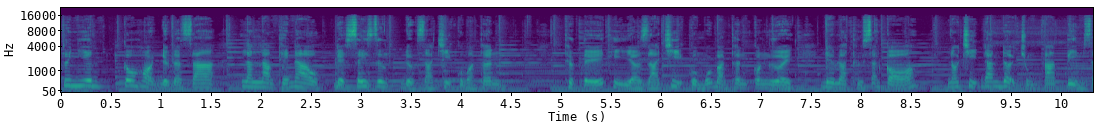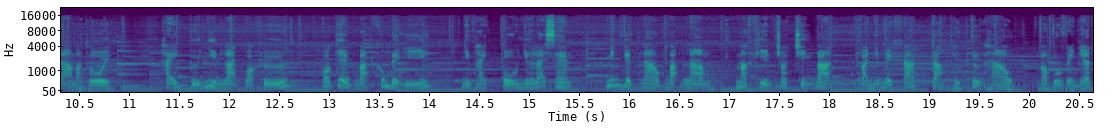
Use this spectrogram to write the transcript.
Tuy nhiên, câu hỏi được đặt ra là làm thế nào để xây dựng được giá trị của bản thân? Thực tế thì ờ, giá trị của mỗi bản thân con người đều là thứ sẵn có, nó chỉ đang đợi chúng ta tìm ra mà thôi. Hãy cứ nhìn lại quá khứ, có thể bạn không để ý, nhưng hãy cố nhớ lại xem những việc nào bạn làm mà khiến cho chính bạn và những người khác cảm thấy tự hào và vui vẻ nhất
